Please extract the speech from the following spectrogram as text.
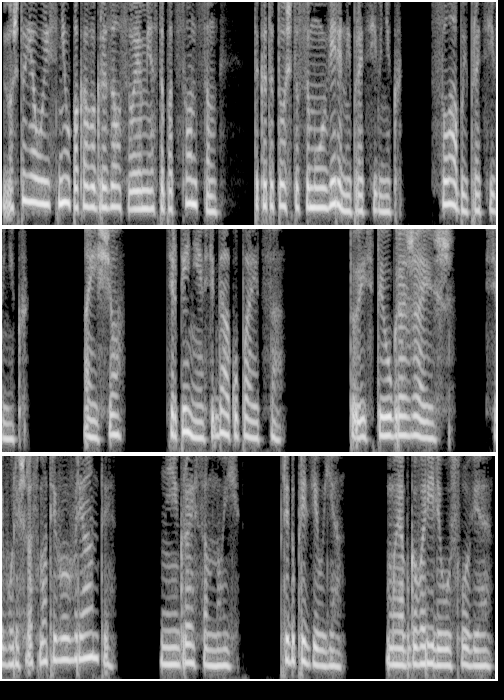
Но что я уяснил, пока выгрызал свое место под солнцем, так это то, что самоуверенный противник — слабый противник. А еще терпение всегда окупается. То есть ты угрожаешь? Всего лишь рассматриваю варианты. Не играй со мной, предупредил я. Мы обговорили условия.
